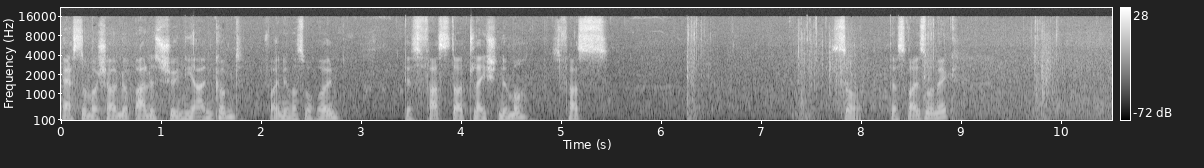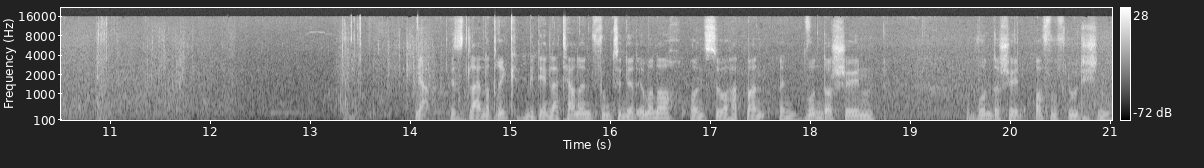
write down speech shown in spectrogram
Erst nochmal schauen, ob alles schön hier ankommt. Vor allem, was wir wollen. Das Fass dort gleich nimmer. Das Fass. So, das reißen wir weg. Ja, ist ein kleiner Trick. Mit den Laternen funktioniert immer noch. Und so hat man einen wunderschönen, wunderschön offenflutigen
